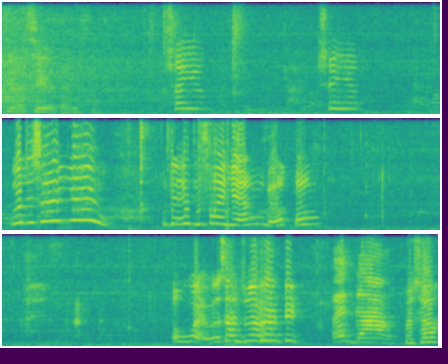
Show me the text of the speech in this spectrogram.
Biasa ya tadi. Sayang. Sayang. Udah sayang. Udah itu sayang, udah otong. Oh, wait, besan suara deh. Pegang. Masa?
